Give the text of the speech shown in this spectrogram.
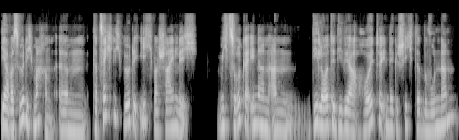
Ja, was würde ich machen? Ähm, tatsächlich würde ich wahrscheinlich mich zurückerinnern an die Leute, die wir heute in der Geschichte bewundern,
